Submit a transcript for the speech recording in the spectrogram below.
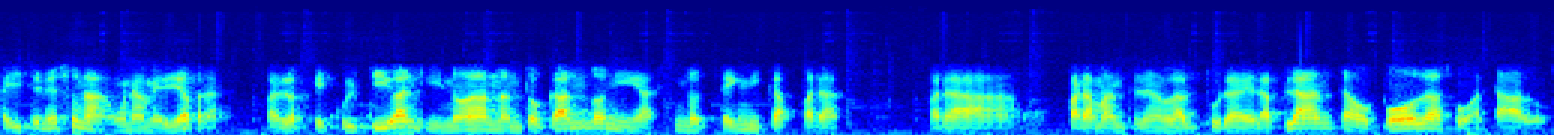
ahí tenés una, una medida para, para los que cultivan y no andan tocando ni haciendo técnicas para, para, para mantener la altura de la planta o podas o atados.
